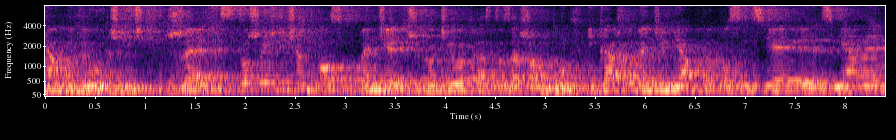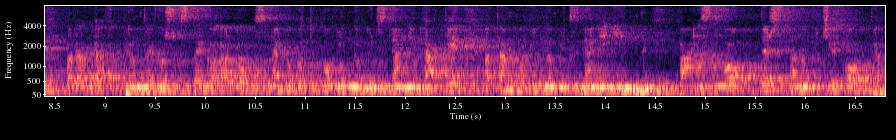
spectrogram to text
miałby wrócić, że 160 osób będzie przychodziło teraz do zarządu i każdy będzie miał propozycję e, zmiany paragrafu 5, 6 albo 8, bo tu powinno być zdanie takie, a tam powinno być zdanie inne. Państwo też stanowicie organ,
